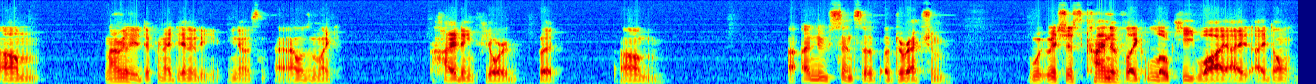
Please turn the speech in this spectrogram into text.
um, not really a different identity. You know, I wasn't like hiding Fjord, but um, a new sense of, of direction which is kind of like low key why I, I don't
